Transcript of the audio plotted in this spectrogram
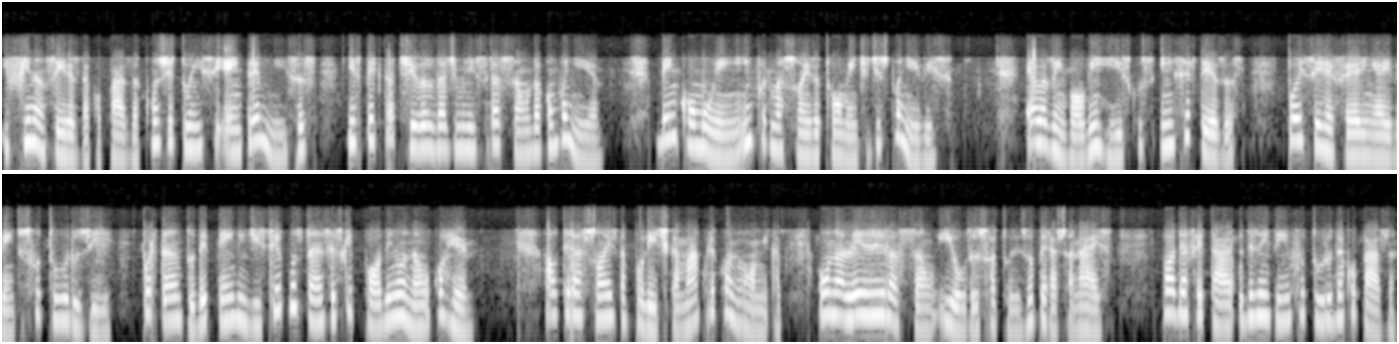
e financeiras da Copasa, constituem-se em premissas e expectativas da administração da companhia, bem como em informações atualmente disponíveis. Elas envolvem riscos e incertezas, pois se referem a eventos futuros e, portanto, dependem de circunstâncias que podem ou não ocorrer. Alterações na política macroeconômica ou na legislação e outros fatores operacionais podem afetar o desempenho futuro da Copasa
